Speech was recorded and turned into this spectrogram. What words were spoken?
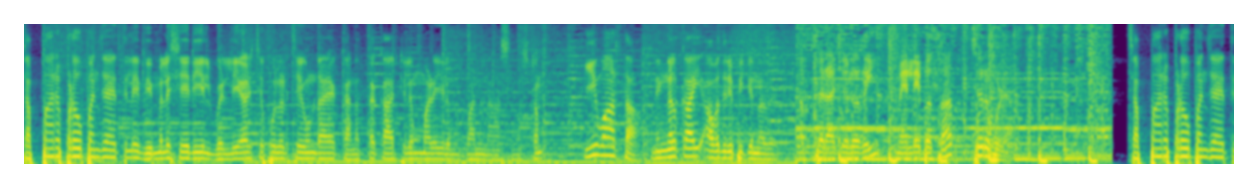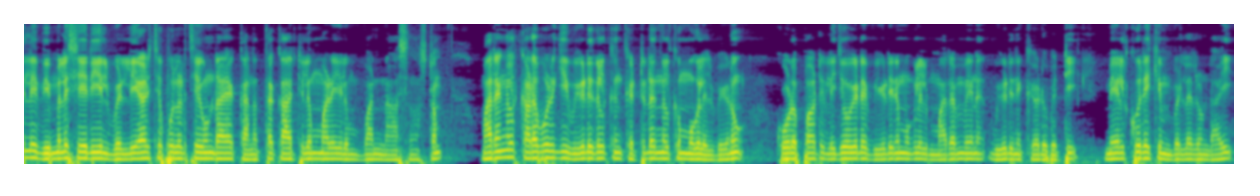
ചപ്പാരപ്പടവ് പഞ്ചായത്തിലെ വിമലശ്ശേരിയിൽ വെള്ളിയാഴ്ച പുലർച്ചെയുണ്ടായ കനത്ത കാറ്റിലും മഴയിലും വൻ നാശനഷ്ടം. ഈ വാർത്ത നിങ്ങൾക്കായി അവതരിപ്പിക്കുന്നത് ചെറുപുഴ. ചപ്പാരപ്പടവ് പഞ്ചായത്തിലെ വിമലശ്ശേരിയിൽ വെള്ളിയാഴ്ച പുലർച്ചെയുണ്ടായ കനത്ത കാറ്റിലും മഴയിലും വൻ നാശനഷ്ടം. മരങ്ങൾ കടപുഴകി വീടുകൾക്കും കെട്ടിടങ്ങൾക്കും മുകളിൽ വീണു. കൂടപ്പാട്ട് ലിജോയുടെ വീടിന് മുകളിൽ മരം വീണ് വീടിന് കേടുപറ്റി. മേൽക്കൂരയ്ക്കും വിള്ളലുണ്ടായി.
